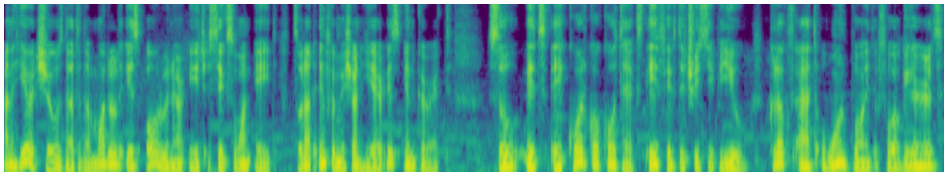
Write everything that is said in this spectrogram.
and here it shows that the model is Allwinner H618, so that information here is incorrect. So it's a quad-core Cortex A53 CPU clocked at 1.4 GHz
